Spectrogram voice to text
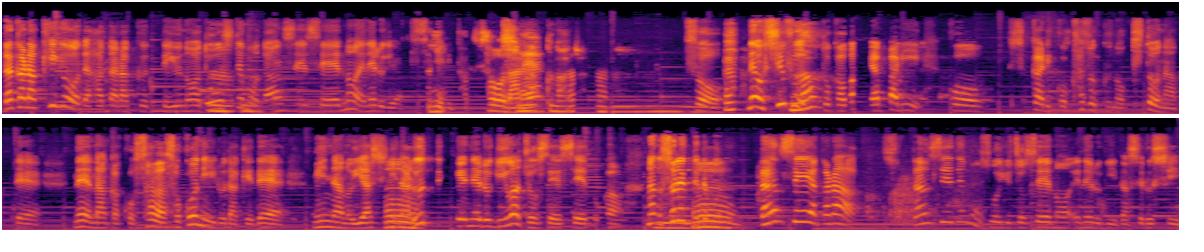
だから企業で働くっていうのはどうしても男性性のエネルギーが先に立つ。そうだね。強くなっちゃうそうえ？でも主な婦とかはやっぱりこうしっかりこう家族の木となってねなんかこうただそこにいるだけでみんなの癒しになるっていうエネルギーは女性性とか、なんかそれってでも男性やから男性でもそういう女性のエネルギー出せるし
